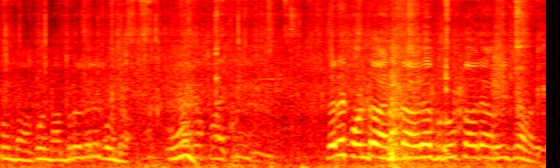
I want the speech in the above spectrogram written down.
കൊണ്ടോ കൊണ്ടോ ബ്രദറെ കൊണ്ടോ ഇവരെ കൊണ്ടോ എന്നിട്ട് അവരെ ഗ്രൂപ്പ് അവരെ അറിയിച്ചാൽ മതി.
